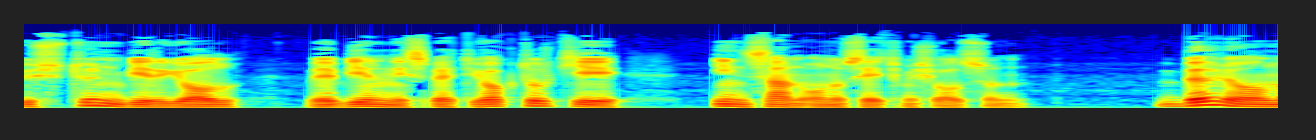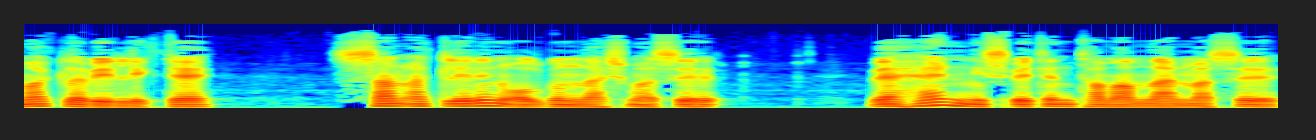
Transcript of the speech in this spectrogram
üstün bir yol ve bir nispet yoktur ki insan onu seçmiş olsun. Böyle olmakla birlikte sanatlerin olgunlaşması ve her nispetin tamamlanması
